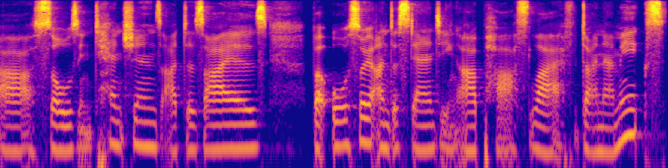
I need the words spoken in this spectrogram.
our soul's intentions, our desires, but also understanding our past life dynamics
